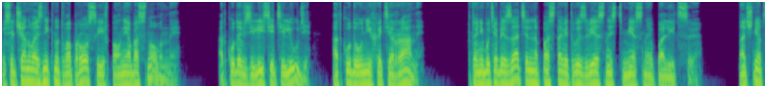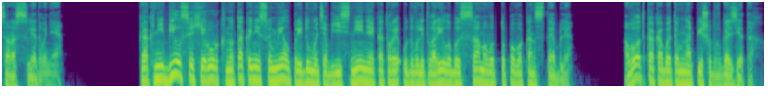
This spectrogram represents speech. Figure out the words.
У сельчан возникнут вопросы и вполне обоснованные. Откуда взялись эти люди? Откуда у них эти раны? Кто-нибудь обязательно поставит в известность местную полицию. Начнется расследование. Как ни бился хирург, но так и не сумел придумать объяснение, которое удовлетворило бы самого тупого констебля. Вот как об этом напишут в газетах.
